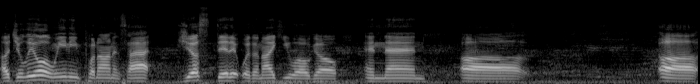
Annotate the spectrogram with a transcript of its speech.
Uh, Jaleel Awini put on his hat, just did it with a Nike logo, and then uh, uh,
